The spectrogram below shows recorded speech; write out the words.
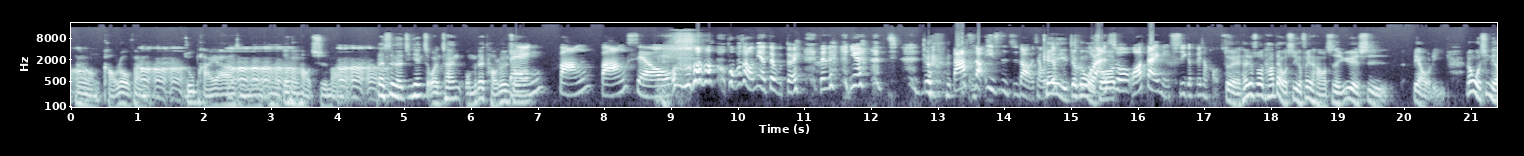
嗯那种烤肉饭，嗯嗯嗯猪排啊嗯什么都很好吃嘛。嗯嗯嗯。但是呢，今天晚餐我们在讨论说，饼绑绑手，我不知道我念的对不对，但是因为就大家知道意思知道一下，我 Kelly 就跟我说说我要带你吃一个非常好吃。对，他就说他带我吃一个非常好吃的粤式料理，然后我心里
